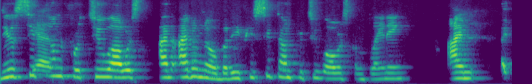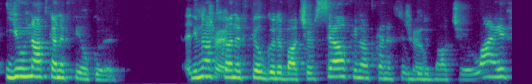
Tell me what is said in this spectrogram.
do you sit Yes. down for two hours I, I don't know but if you sit down for two hours complaining i'm you're not going to feel good you're not going to feel good about yourself. You're not going to feel True. good about your life.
